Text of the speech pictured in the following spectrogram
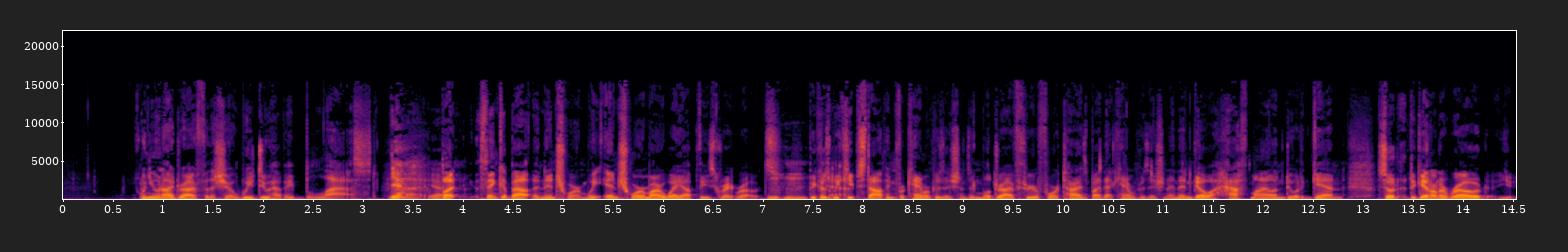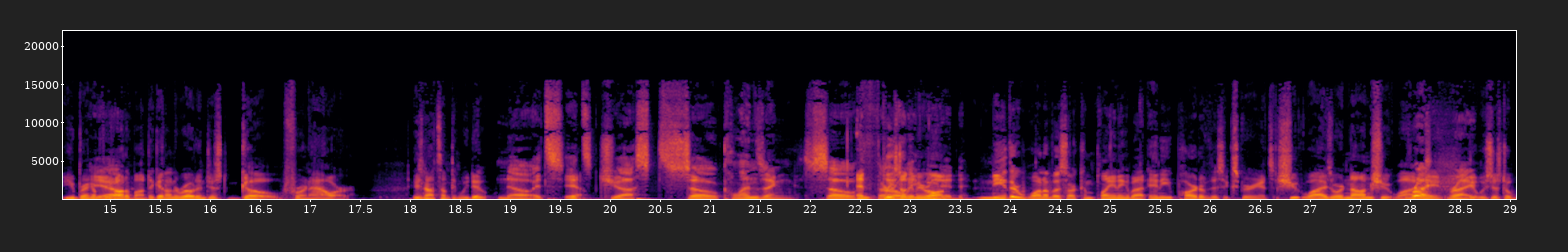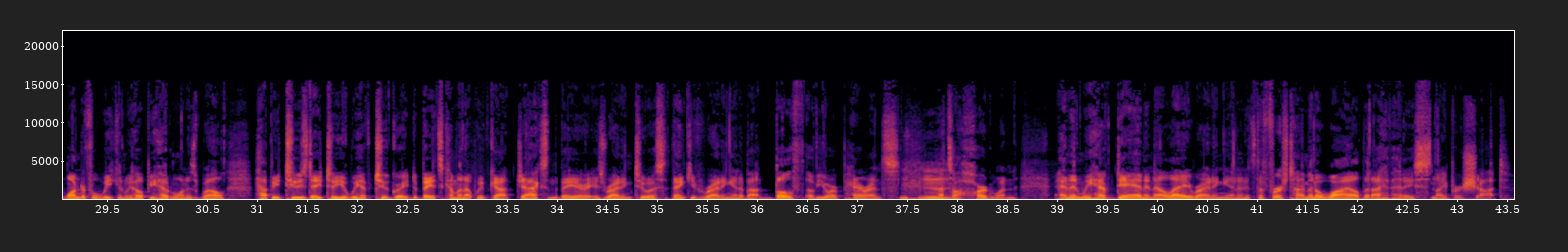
When you and I drive for the show, we do have a blast. yeah, yeah. But think about an inchworm. We inchworm our way up these great roads Mm-hmm. because we keep stopping for camera positions, and we'll drive three or four times by that camera position, and then go a half mile and do it again. So to, to get on a road, you, you bring up Yeah. the autobahn. To get on a road and just go for an hour is not something we do. no, it's it's just so cleansing, so And please don't get me wrong. needed. Neither one of us are complaining about any part of this experience, shoot wise or non shoot wise. Right, right. It was just a wonderful weekend. We hope you had one as well. Happy Tuesday to you. We have two great debates coming up. We've got Jax in, the Bay Area, is writing to us. Thank you for writing in about both of your parents. Mm-hmm. That's a hard one. And then we have Dan in LA writing in, and it's the first time in a while that I have had a sniper shot.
